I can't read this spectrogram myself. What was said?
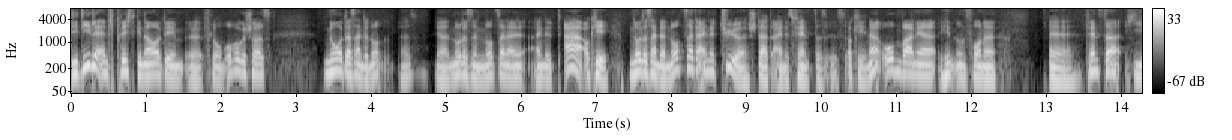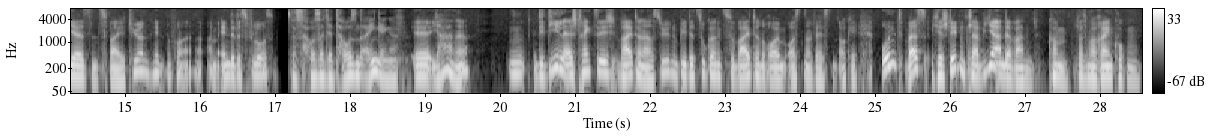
Die Diele entspricht genau dem äh, Flur im Obergeschoss. Nur, dass an der Nord, was? Ja, nur, dass an der Nordseite eine, eine, ah, okay. Nur, dass an der Nordseite eine Tür statt eines Fensters ist. Okay, ne? Oben waren ja hinten und vorne äh, Fenster. Hier sind zwei Türen hinten und vorne am Ende des Flurs. Das Haus hat ja tausend Eingänge. Äh, ja, ne? Mm, Die Diele erstreckt sich weiter nach Süden und bietet Zugang zu weiteren Räumen Osten und Westen. Okay. Und was? Hier steht ein Klavier an der Wand. Komm, lass mal reingucken.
